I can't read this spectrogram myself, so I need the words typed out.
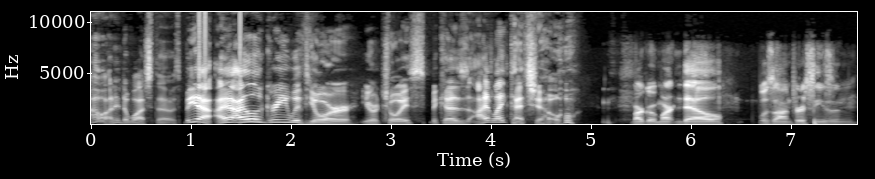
Oh, I need to watch those. But yeah, I, I'll agree with your your choice because I like that show. Margot Martindale was on for a season.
